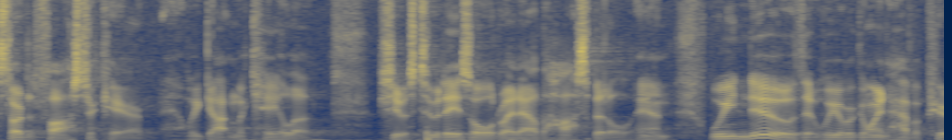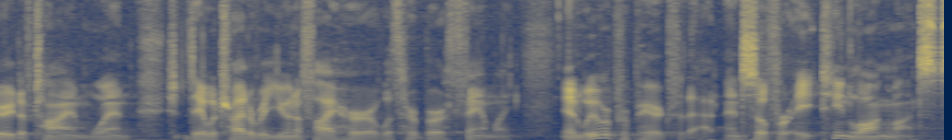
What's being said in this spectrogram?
started foster care, we got Michaela she was two days old right out of the hospital. And we knew that we were going to have a period of time when they would try to reunify her with her birth family. And we were prepared for that. And so for 18 long months,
